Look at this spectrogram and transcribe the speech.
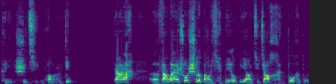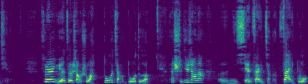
可以视情况而定。当然了，呃，反过来说，社保也没有必要去缴很多很多钱。虽然原则上说啊，多缴多得，但实际上呢，呃，你现在缴的再多，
